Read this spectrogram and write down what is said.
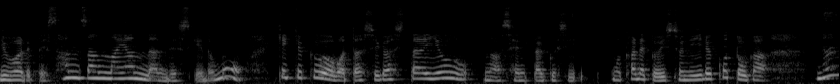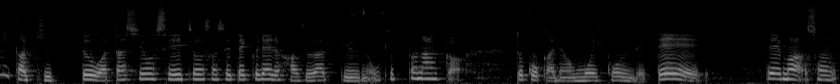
言われて散々悩んだんですけども結局は私がしたいような選択肢まあ、彼と一緒にいることが何かきっと私を成長させてくれるはずだっていうのをきっとなんかどこかで思い込んでてでまあそ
